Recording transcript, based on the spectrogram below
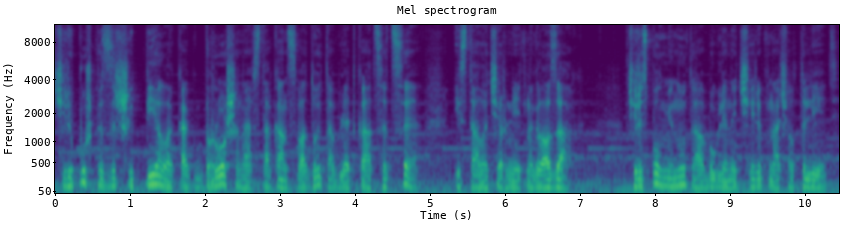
Черепушка зашипела, как брошенная в стакан с водой таблетка АЦЦ, и стала чернеть на глазах. Через полминуты обугленный череп начал тлеть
